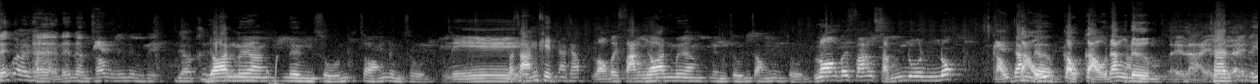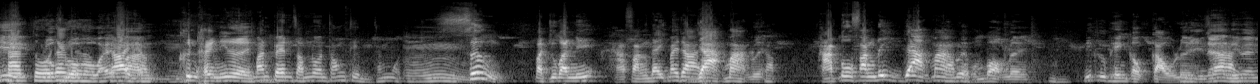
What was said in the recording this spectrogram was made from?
ตัวช่องยูทูบอะไรครับ อ่าแนะนำช่องนิดนึงพี่ เดี๋ยวขึ้นดอนเมือง 10210 นี่ภาษาอังกฤษนะครับ ลองไปฟัง ดอนเมือง 10210 ลองไปฟังสำนวนนกเก่าดั้งเก่าเดิม เก่าเก่าๆดั้งเดิม หลายหลายทานหลายๆที่ทานตัวดั้งรวมเดิมๆเอาไว้ใช่ฟัครังบ ขึ้นทางนี้เลย มันเป็นสำนวนท้องถิ่นทั้งหมด อืม ซึ่งปัจจุบันนี้หาฟังได้ไม่ได้ยากมากเลยครับ หาตัวฟังได้ยากมากด้วยครับผมบอกเลย นี่คือเพลงเก่าๆเลย ดีนะอันนี้แม่ง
